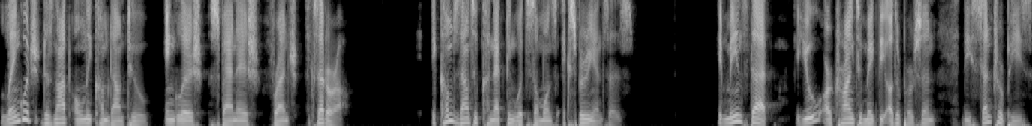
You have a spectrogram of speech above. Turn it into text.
Language does not only come down to English, Spanish, French, etc. It comes down to connecting with someone's experiences. It means that you are trying to make the other person the centerpiece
